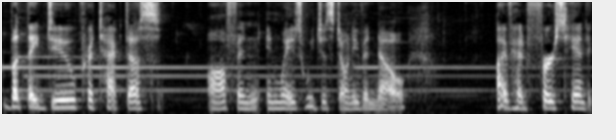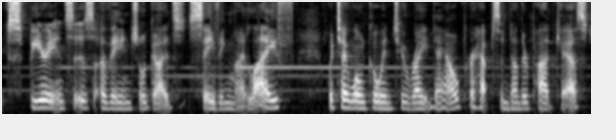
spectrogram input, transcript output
but they do protect us often in ways we just don't even know. I've had firsthand experiences of angel guides saving my life, which I won't go into right now, perhaps another podcast.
